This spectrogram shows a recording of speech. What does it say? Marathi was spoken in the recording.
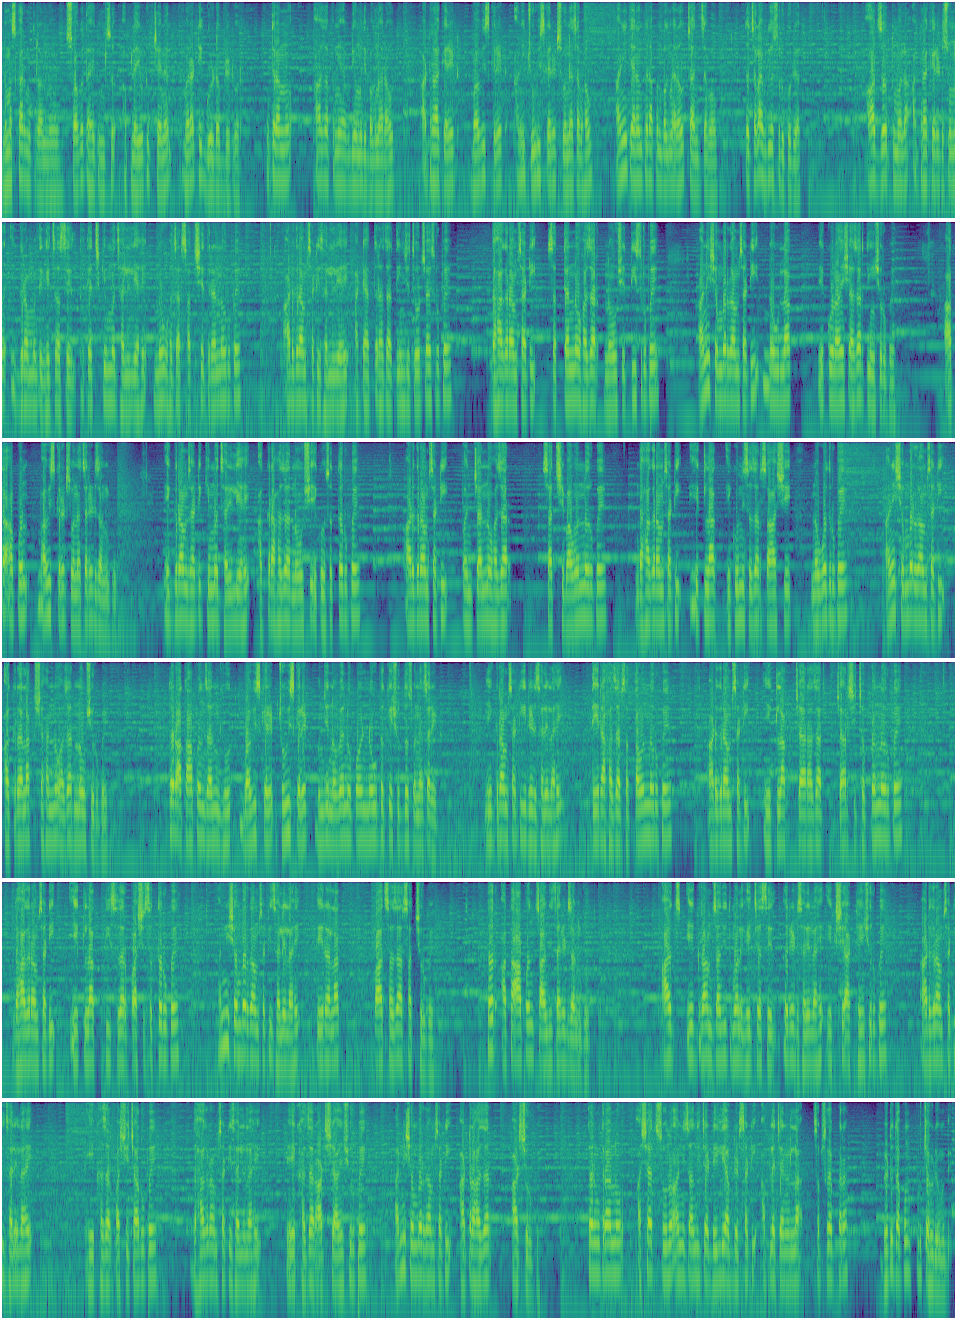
नमस्कार मित्रांनो स्वागत आहे तुमचं आपल्या यूट्यूब चॅनल मराठी गोल्ड अपडेटवर मित्रांनो आज आपण या व्हिडिओमध्ये बघणार आहोत अठरा कॅरेट बावीस कॅरेट आणि चोवीस कॅरेट सोन्याचा भाव आणि त्यानंतर आपण बघणार आहोत चांदीचा भाव. तर चला व्हिडिओ सुरू करूयात. आज जर तुम्हाला अठरा कॅरेट सोनं एक ग्राममध्ये घ्यायचं असेल तर त्याची किंमत झालेली आहे नऊ हजार सातशे त्र्याण्णव रुपये. आठ ग्रामसाठी झालेली आहे अठ्याहत्तर हजार तीनशे चौवेचाळीस रुपये. दहा ग्रामसाठी सत्त्याण्णव हजार नऊशे तीस रुपये आणि शंभर ग्रामसाठी नऊ लाख एकोणऐंशी हजार तीनशे रुपये. आता आपण बावीस कॅरेट सोन्याचा रेट जाणून घेऊ. एक ग्रामसाठी किंमत झालेली आहे अकरा हजार नऊशे एकोणसत्तर रुपये. आठ ग्रामसाठी पंच्याण्णव हजार सातशे बावन्न रुपये. दहा ग्रामसाठी एक लाख एकोणीस हजार सहाशे नव्वद रुपये. आणि शंभर ग्रामसाठी अकरा लाख शहाण्णव हजार नऊशे रुपये. तर आता आपण जाणून घेऊ बावीस कॅरेट चोवीस कॅरेट म्हणजे नव्याण्णव पॉईंट नऊ टक्के शुद्ध सोन्याचा रेट एक ग्रामसाठी रेट झालेला आहे तेरा हजार सत्तावन्न रुपये. आठ ग्रामसाठी एक लाख चार हजार चारशे छप्पन्न रुपये. दहा ग्रामसाठी एक लाख तीस हजार पाचशे सत्तर रुपये. आणि शंभर ग्रामसाठी झालेला आहे तेरा लाख पाच हजार सातशे रुपये. तर आता आपण चांदीचा रेट जाणून घेऊ. आज एक ग्राम चांदी तुम्हाला घ्यायची असेल तर रेट झालेला आहे एकशे अठ्ठ्याऐंशी रुपये. आठ ग्रामसाठी झालेला आहे एक हजार पाचशे चार रुपये. दहा ग्रामसाठी झालेला आहे एक हजार आठशे ऐंशी रुपये आणि शंभर ग्रामसाठी अठरा हजार आठशे रुपये. तर मित्रांनो अशाच सोनं आणि चांदीच्या डेली अपडेटसाठी आपल्या चॅनलला सबस्क्राईब करा. भेटूत आपण पुढच्या व्हिडिओमध्ये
